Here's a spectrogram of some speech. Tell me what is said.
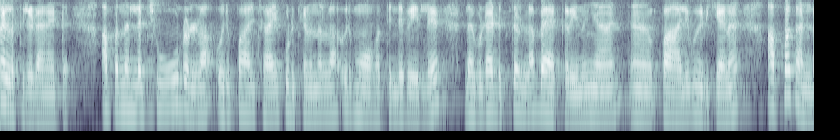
വെള്ളത്തിലിടാനായിട്ട്. അപ്പം നല്ല ചൂടുള്ള ഒരു പാൽ ചായ കുടിക്കണം എന്നുള്ള ഒരു മോഹത്തിന്റെ പേരിൽ ഇവിടെ അടുത്തുള്ള ബേക്കറിയിൽ നിന്ന് ഞാൻ പാൽ മേടിക്കുകയാണ് അപ്പോൾ കണ്ട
